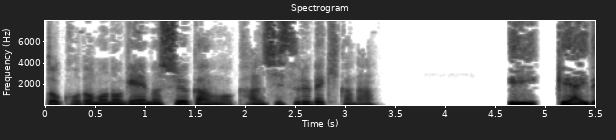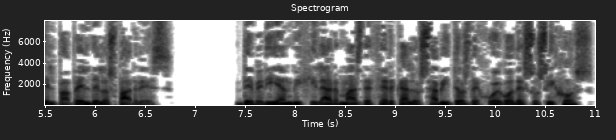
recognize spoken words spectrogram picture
と子供のゲーム習慣を監視するべきかな ¿Y qué hay del papel de los padres? ¿Deberían vigilar más de cerca los hábitos de juego de sus hijos?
